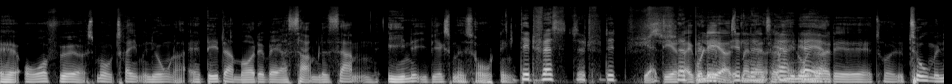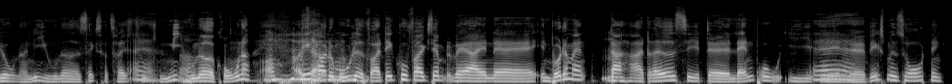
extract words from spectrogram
øh, overføre små 3 millioner af det, der måtte være samlet sammen inde i virksomhedsordningen. Det er et fast... Det, det er et Ja, det reguleres, men altså eller lige nu andet. hedder det, jeg tror, det er 2 millioner 966.900 kroner. Og, Det har du mulighed for. Det kunne for eksempel være en, øh, en bundemand, Mm. der har drevet sit øh, landbrug i Ja, en ja. øh, virksomhedsordning.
